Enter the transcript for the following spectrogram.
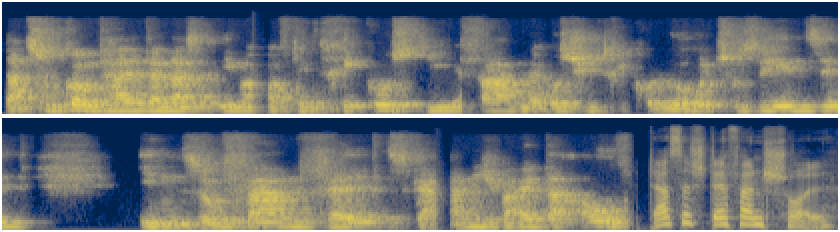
Dazu kommt halt dann, dass eben auf den Trikots die Farben der russischen Trikolore zu sehen sind. Insofern fällt es gar nicht weiter auf. Das ist Stefan Scholl.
